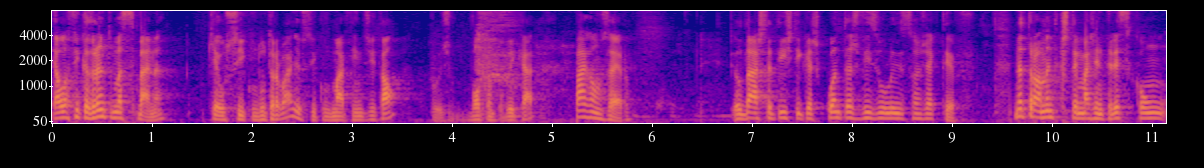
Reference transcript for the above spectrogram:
Ela fica durante uma semana, que é o ciclo do trabalho, o ciclo de marketing digital. Depois voltam a publicar. Pagam zero. Ele dá as estatísticas quantas visualizações é que teve. Naturalmente que isto tem mais interesse com,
